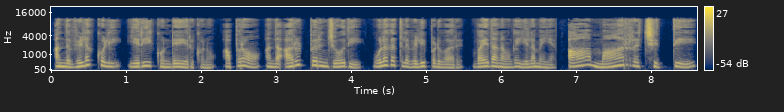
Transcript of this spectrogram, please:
அந்த விளக்கொளி எரிக்கொண்டே இருக்கணும். அப்புறம் அந்த அருட்பெருஞ்சோதி உலகத்துல வெளிப்படுவாரு. வயதானவங்க இளமைய. ஆ மாறுற சித்தி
